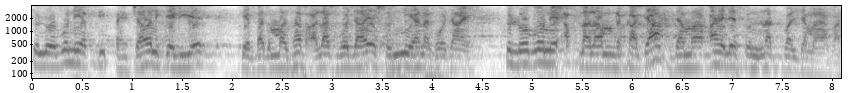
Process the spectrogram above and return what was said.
تو لوگوں نے اپنی پہچان کے لیے کہ بد مذہب الگ ہو جائے سنی الگ ہو جائیں۔ تو لوگوں نے اپنا نام رکھا کیا جمع اہل سنت والجماعت۔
